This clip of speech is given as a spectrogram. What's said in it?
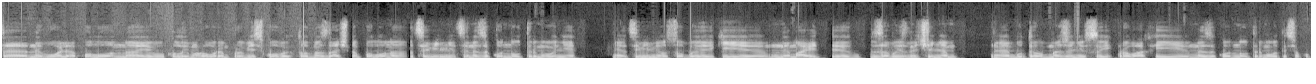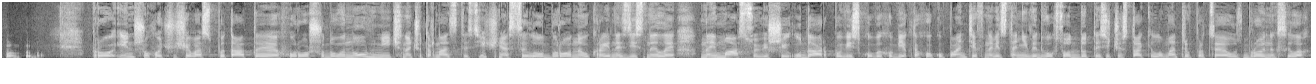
це неволя, полон. Коли ми говоримо про військових, то однозначно полон. А Цивільні це незаконно утримувані е, цивільні особи, які не мають е, за визначенням бути обмежені в своїх правах і незаконно утримуватись окупантами. Про іншу хочу ще вас спитати хорошу новину. В ніч на 14 січня Сили оборони України здійснили наймасовіший удар по військових об'єктах окупантів на відстані від 200 до 1100 кілометрів. Про це у збройних силах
